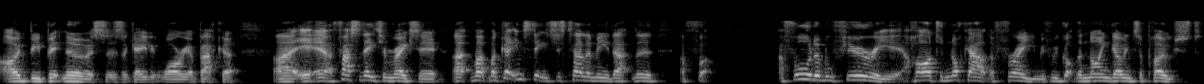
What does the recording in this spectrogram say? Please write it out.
I'd be a bit nervous as a Gaelic Warrior backer. Uh, it, a fascinating race here. Uh, my, my, gut instinct is just telling me that the aff- affordable Fury hard to knock out the frame if we've got the nine going to post.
